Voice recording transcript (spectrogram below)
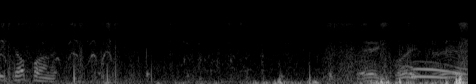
sneak up on it. Big pike.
